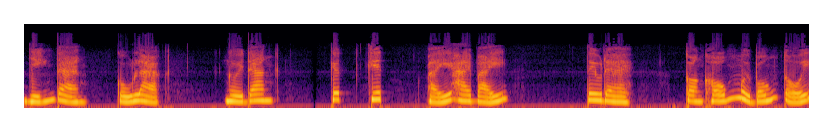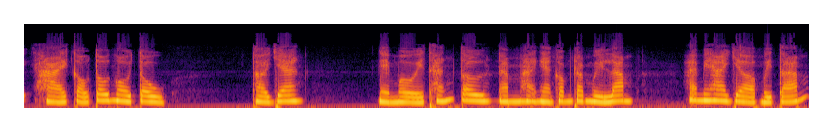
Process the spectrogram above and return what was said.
Diễn đàn Cụ Lạc, Người đăng, Kích Kích 727 Tiêu đề, Con khốn 14 tuổi, hại cậu tôi ngồi tù Thời gian, Ngày 10 tháng 4 năm 2015 22 giờ 18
